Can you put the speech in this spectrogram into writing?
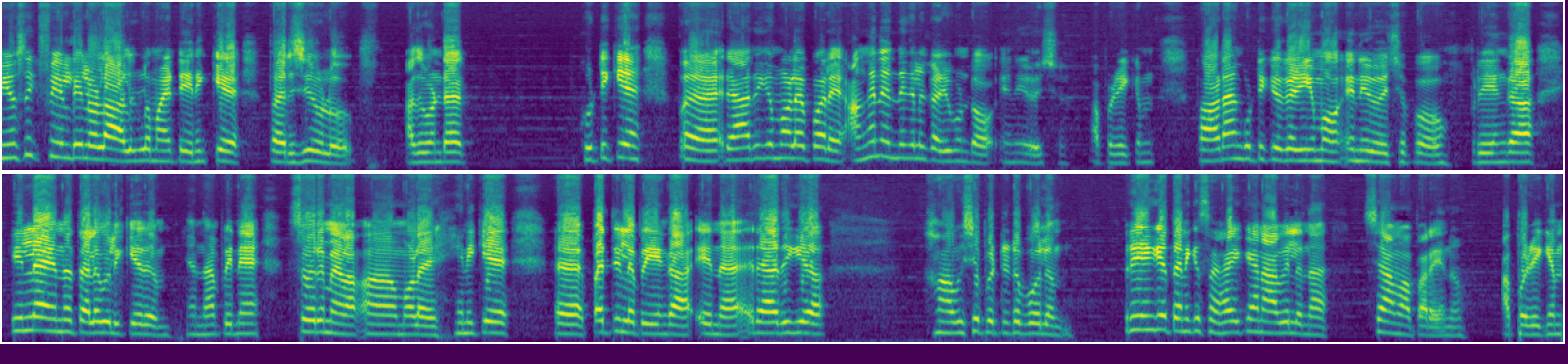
മ്യൂസിക് ഫീൽഡിലുള്ള ആളുകളുമായിട്ട് എനിക്ക് പരിചയമുള്ളൂ. അതുകൊണ്ട് കുട്ടിക്ക് രാധിക മോളെ പോലെ അങ്ങനെ എന്തെങ്കിലും കഴിവുണ്ടോ എന്ന് ചോദിച്ചു. അപ്പോഴേക്കും പാടാൻ കുട്ടിക്ക് കഴിയുമോ? എന്ന് ചോദിച്ചപ്പോൾ പ്രിയങ്ക ഇല്ല എന്ന് തലകുലിക്കതും എന്നാ പിന്നെ സോറി മേള മോളെ എനിക്ക് പറ്റില്ല പ്രിയങ്ക എന്ന് രാധിക ആവശ്യപ്പെട്ടിട്ട് പോലും പ്രിയങ്കയെ തനിക്ക് സഹായിക്കാനാവില്ലെന്ന് ശ്യാമ പറയുന്നു. അപ്പോഴേക്കും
